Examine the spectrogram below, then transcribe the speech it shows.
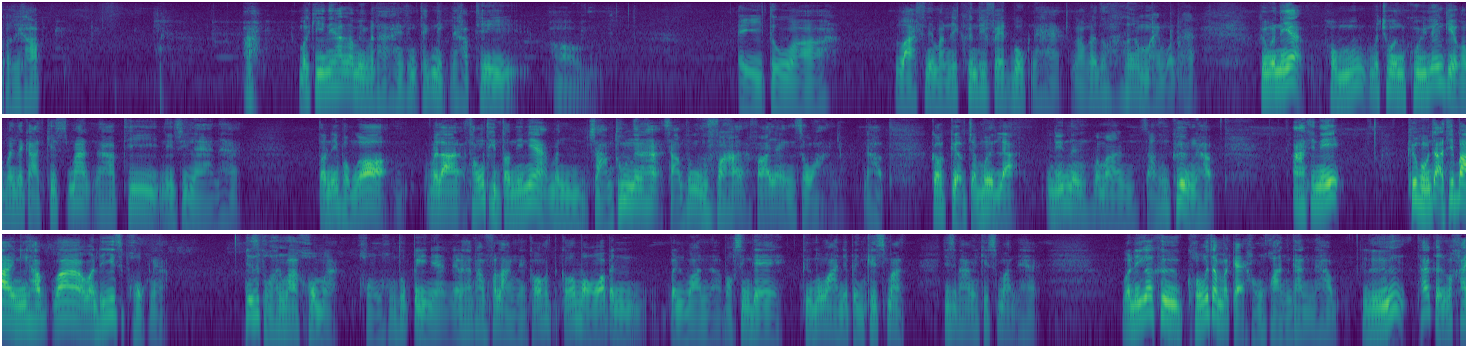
สวัสดีครับอะเมื่อกี้นี้เรามีปัญหาทางเทคนิคนะครับที่เอ่อไอตัวไลฟ์เนี่ยมันไม่ขึ้นที่ Facebook นะฮะ เราก็ต้องเริ่มใหม่หมดนะฮะ คือวันนี้ผมมาชวนคุยเรื่องเกี่ยวกับบรรยากาศคริสต์มาสนะครับที่นิวซีแลนด์นะฮะ ตอนนี้ผมก็เวลาท้องถิ่นตอนนี้เนี่ยมันสามทุ่มแล้วนะฮะสามทุ่มฟ้าฟ้ายังสว่างอยู่นะครับ ก็เกือบจะมืดละนิดนึงประมาณสามทุ่มครึ่งนะครับ อะทีนี้ คือผมจะอธิบายอย่างนี้ครับว่าวันที่ 26 เนี่ย 26 ธันวาคมอะของของทุกปีเนี่ยในวัฒนธรรมฝรั่งเนี่ยเขาเขาก็มองว่าเป็นเป็นวันอะ Boxing Day คือเมื่อวานเนี่ยเป็นคริสต์มาส 25 เป็นคริสต์มาสนะฮะ วันนี้ก็คือคนก็จะมาแกะของขวัญกันนะครับ หรือถ้าเกิดว่าใคร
